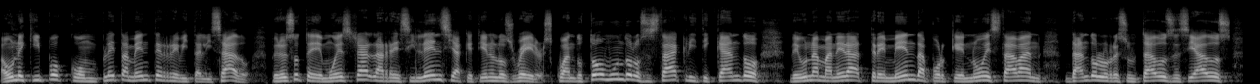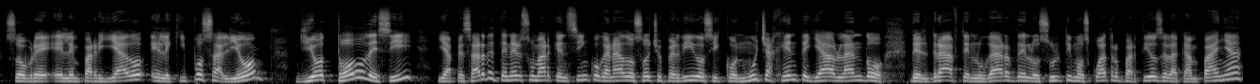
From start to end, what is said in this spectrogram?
a un equipo completamente revitalizado. Pero eso te demuestra la resiliencia que tienen los Raiders. Cuando todo el mundo los estaba criticando de una manera tremenda porque no estaban dando los resultados deseados sobre el emparrillado, el equipo salió, dio todo de sí y a pesar de tener su marca en 5 ganados, 8 perdidos y con mucha gente ya hablando del draft. En lugar de los últimos cuatro partidos de la campaña,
